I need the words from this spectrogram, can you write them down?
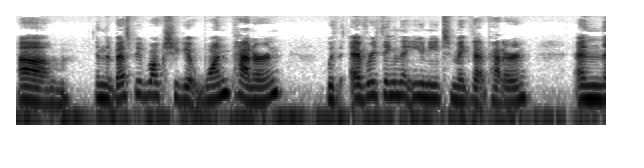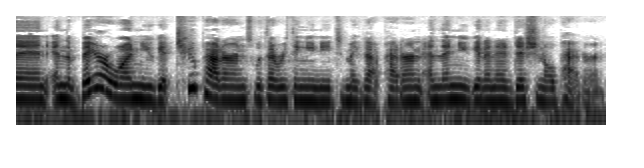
um, in the best bead box you get one pattern with everything that you need to make that pattern and then in the bigger one, you get two patterns with everything you need to make that pattern. And then you get an additional pattern.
